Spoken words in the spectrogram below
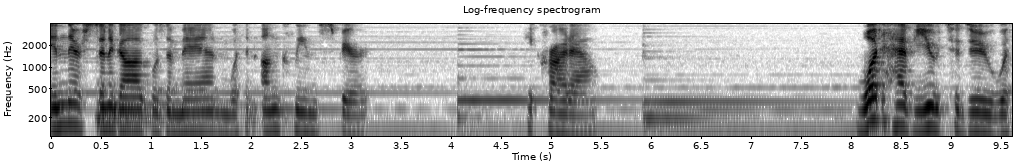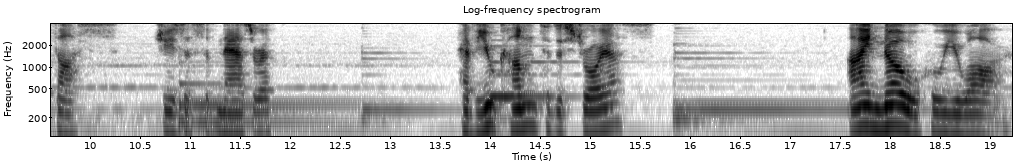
In their synagogue was a man with an unclean spirit. He cried out, What have you to do with us, Jesus of Nazareth? Have you come to destroy us? I know who you are,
